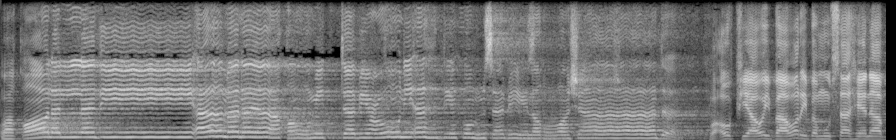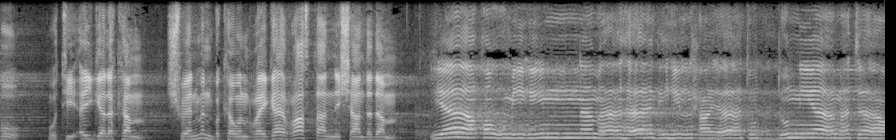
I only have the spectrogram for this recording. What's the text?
وقال الذي آمن يا قوم اتبعون أهدكم سبيل الرشاد. وأو بياوي باوري بموسى هنابو وتي أي قلكم شوين من بكون ريقاي راستان نشان ددم يا قوم إنما هذه الحياة الدنيا متاع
